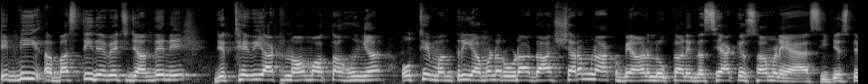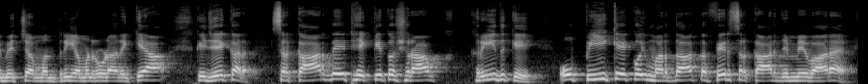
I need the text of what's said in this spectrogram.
ਟਿੱਬੀ ਬਸਤੀ ਦੇ ਵਿੱਚ ਜਾਂਦੇ ਨੇ, ਜਿੱਥੇ ਵੀ 8-9 ਮੌਤਾਂ ਹੋਈਆਂ, ਉੱਥੇ ਮੰਤਰੀ ਅਮਨ ਅਰੋੜਾ ਦਾ ਸ਼ਰਮਨਾਕ ਬਿਆਨ ਲੋਕਾਂ ਨੇ ਦੱਸਿਆ ਕਿ ਉਹ ਸਾਹਮਣੇ ਆਇਆ ਸੀ, ਜਿਸ ਦੇ ਵਿੱਚ ਮੰਤਰੀ ਅਮਨ ਅਰੋੜਾ ਨੇ ਕਿਹਾ ਕਿ ਜੇਕਰ ਸਰਕਾਰ ਦੇ ਠੇਕੇ ਤੋਂ ਸ਼ਰਾਬ ਖਰੀਦ ਕੇ ਉਹ ਪੀ ਕੇ ਕੋਈ ਮਰਦਾ, ਤਾਂ ਫਿਰ ਸਰਕਾਰ ਜ਼ਿੰਮੇਵਾਰ ਹੈ।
